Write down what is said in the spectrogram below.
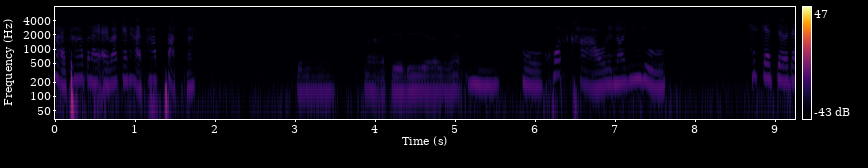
ถ่ายภาพอะไรไอ้ว่าแกถ่ายภาพสัตว์นะ เป็นมหาเจดีย์อะไรอย่างเงี้ย อืมโหโคตรขาวเลยเนาะยิ่งอยู่ ให้แกเจอแด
